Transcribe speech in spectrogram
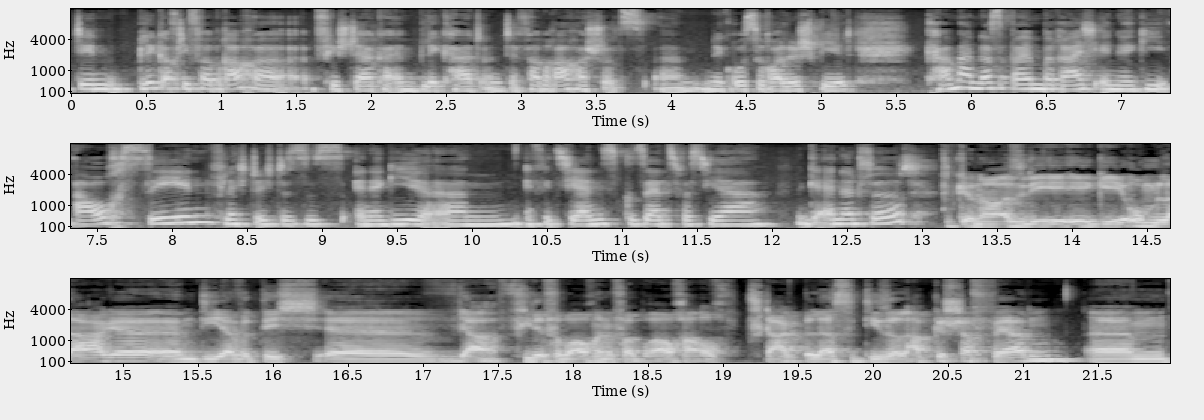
den Blick auf die Verbraucher viel stärker im Blick hat und der Verbraucherschutz ähm, eine große Rolle spielt. Kann man das beim Bereich Energie auch sehen? Vielleicht durch dieses Energieeffizienzgesetz, was ja geändert wird? Genau, also die EEG-Umlage, ähm, die ja wirklich äh, ja viele Verbraucherinnen und Verbraucher auch stark belastet, die soll abgeschafft werden. Ähm,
